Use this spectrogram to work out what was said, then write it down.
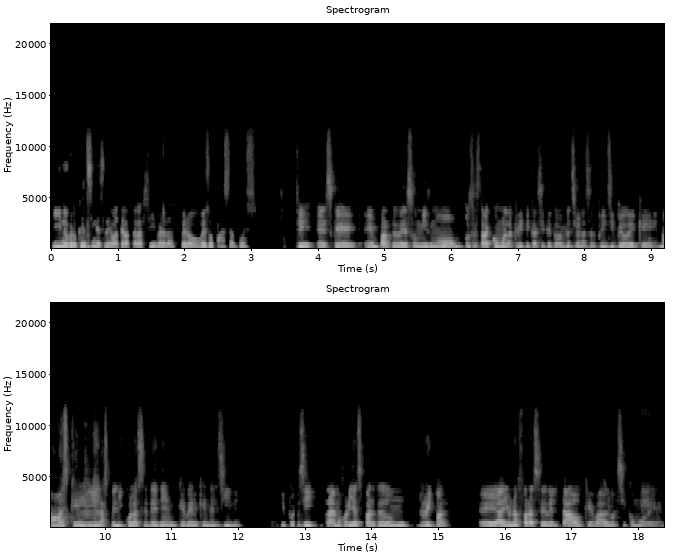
Y no creo que el cine se deba tratar así, ¿verdad? Pero eso pasa, pues. Sí, es que en parte de eso mismo, pues está como la crítica, así que tú mencionaste al principio de que no, es que las películas se deben que ver que en el cine. Y pues sí, a lo mejor ya es parte de un ritual. Eh, hay una frase del Tao que va algo así como de,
